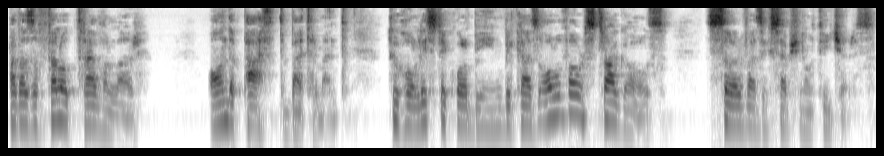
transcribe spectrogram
but as a fellow traveler on the path to betterment, to holistic well being, because all of our struggles serve as exceptional teachers.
